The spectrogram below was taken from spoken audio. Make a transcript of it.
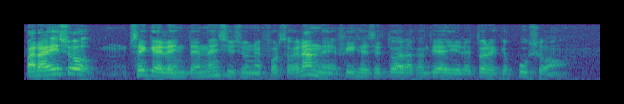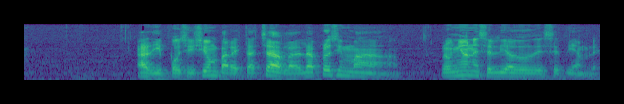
Para eso, sé que la Intendencia hizo un esfuerzo grande, fíjese toda la cantidad de directores que puso a disposición para esta charla. La próxima reunión es el día 2 de septiembre.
